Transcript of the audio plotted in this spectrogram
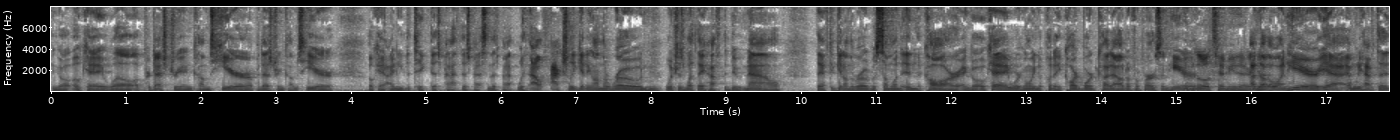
and go, okay, well, a pedestrian comes here, a pedestrian comes here. Okay, I need to take this path, this path, and this path without actually getting on the road, mm-hmm. which is what they have to do now. They have to get on the road with someone in the car and go, okay, we're going to put a cardboard cutout of a person here Little Timmy there. another yeah. one here yeah and we have to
